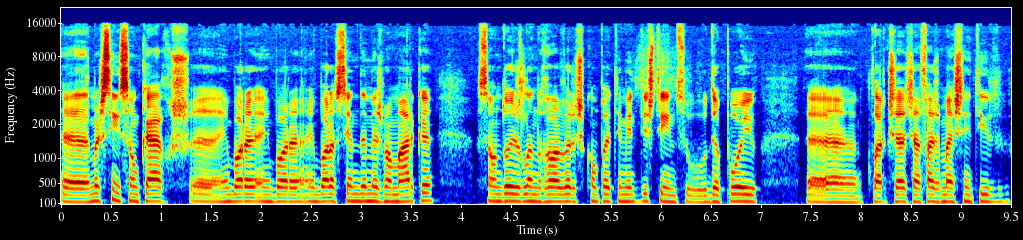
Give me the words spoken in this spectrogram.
Uh, mas sim, são carros, uh, embora, embora, embora sendo da mesma marca, são dois Land Rovers completamente distintos. O de apoio, uh, claro que já, já faz mais sentido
